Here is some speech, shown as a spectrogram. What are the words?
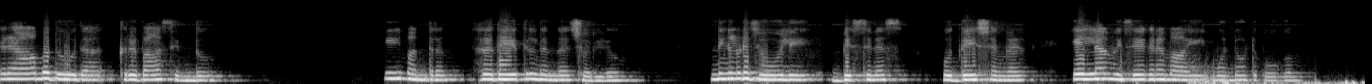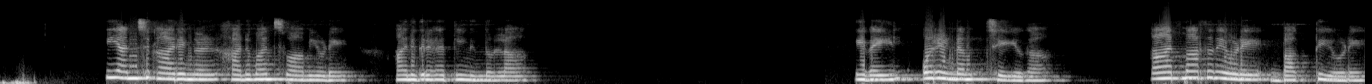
രാമദൂത കൃപാ സിന്ധു. ഈ മന്ത്രം ഹൃദയത്തിൽ നിന്ന് ചൊല്ലൂ. നിങ്ങളുടെ ജോലി ബിസിനസ് ഉദ്ദേശങ്ങൾ എല്ലാം വിജയകരമായി മുന്നോട്ട് പോകും. ഈ അഞ്ച് കാര്യങ്ങൾ ഹനുമാൻ സ്വാമിയുടെ അനുഗ്രഹത്തിൽ നിന്നുള്ള ഇവയിൽ ഒരെണ്ണം ചെയ്യുക. ആത്മാർത്ഥതയോടെ ഭക്തിയോടെ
